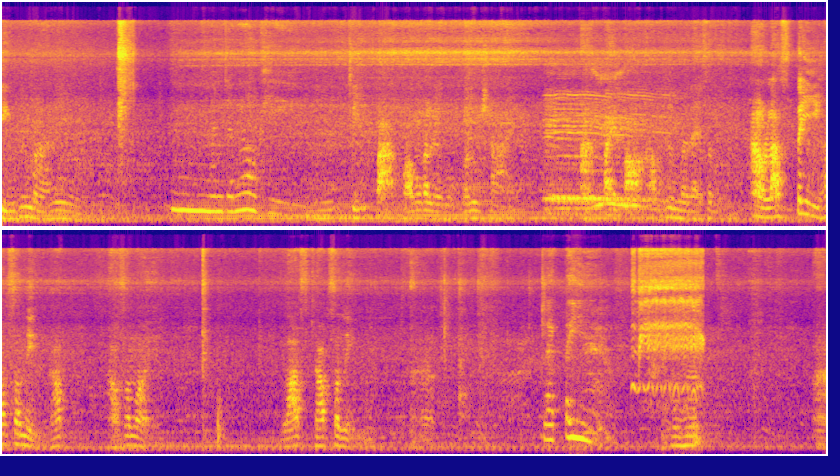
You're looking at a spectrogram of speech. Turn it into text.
ริง ๆ ขึ้นมานี่อืมมันจะไม่โอเคจีปากพร้อมกันเลยผมกับลูกชายอะอะไปต่อครับขึ้นมาในสนิมอ้าวลัสตี้ครับสนิมครับ เอาซะหน่อยลัสครับสนิมนะฮะและตีอือฮึอ่า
